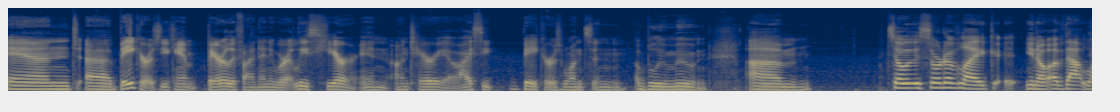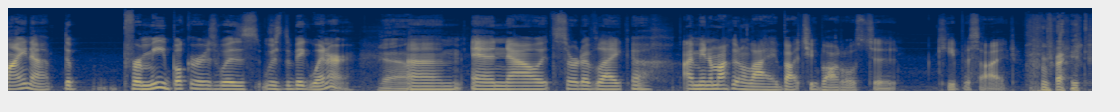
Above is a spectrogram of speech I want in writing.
and uh, bakers you can't barely find anywhere, at least here in Ontario. I see bakers once in a blue moon. Um, so it was sort of like you know of that lineup. The for me Booker's was was the big winner. Yeah. Um, and now it's sort of like, ugh, I mean, I'm not gonna lie. I bought two bottles to keep aside. right.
